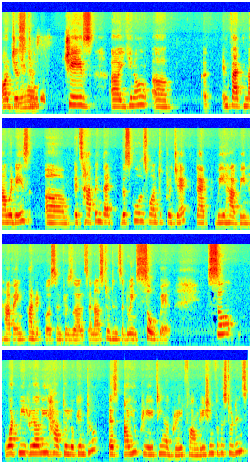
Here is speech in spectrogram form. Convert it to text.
or just yes. to chase uh, you know uh, uh, in fact nowadays um, it's happened that the schools want to project that we have been having 100% results and our students are doing so well. So what we really have to look into is are you creating a great foundation for the students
